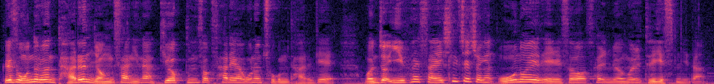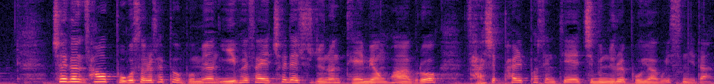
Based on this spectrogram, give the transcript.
그래서 오늘은 다른 영상이나 기업 분석 사례하고는 조금 다르게 먼저 이 회사의 실질적인 오너에 대해서 설명을 드리겠습니다. 최근 사업 보고서를 살펴보면 이 회사의 최대 주주는 대명화학으로 48%의 지분율을 보유하고 있습니다.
